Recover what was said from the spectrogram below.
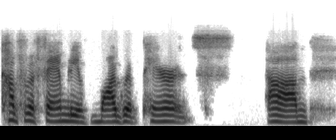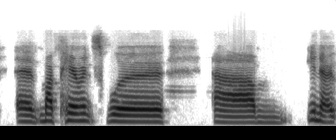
come from a family of migrant parents. Um, uh, my parents were, um, you know,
